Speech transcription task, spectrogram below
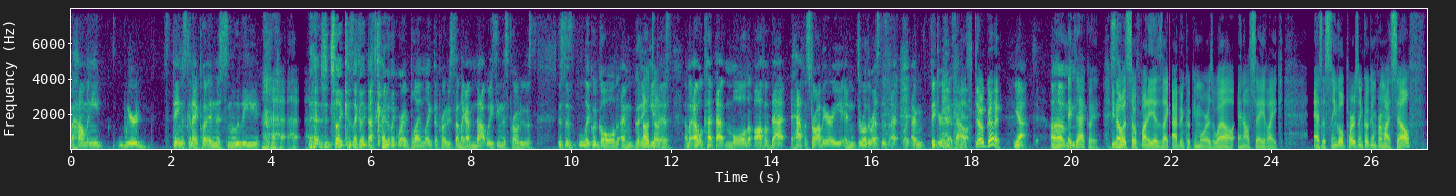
how many weird things can I put in this smoothie? to, like because I feel like that's kind of like where I blend like the produce. I'm like I'm not wasting this produce. This is liquid gold. I'm gonna Oh, eat totally. this. I'm like, I will cut that mold off of that half a strawberry and throw the rest of this. I, like I'm figuring this out. It's still good. Yeah. Um, Exactly. You So- know what's so funny is like I've been cooking more as well, and I'll say like, as a single person cooking for myself,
